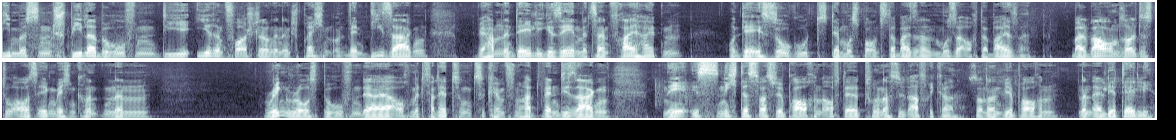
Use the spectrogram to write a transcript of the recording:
die müssen Spieler berufen, die ihren Vorstellungen entsprechen. Und wenn die sagen, wir haben einen Daily gesehen mit seinen Freiheiten und der ist so gut, der muss bei uns dabei sein, dann muss er auch dabei sein. Weil warum solltest du aus irgendwelchen Gründen einen Ringrose berufen, der ja auch mit Verletzungen zu kämpfen hat, wenn die sagen, nee, ist nicht das, was wir brauchen auf der Tour nach Südafrika, sondern wir brauchen einen Elliot Daly.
